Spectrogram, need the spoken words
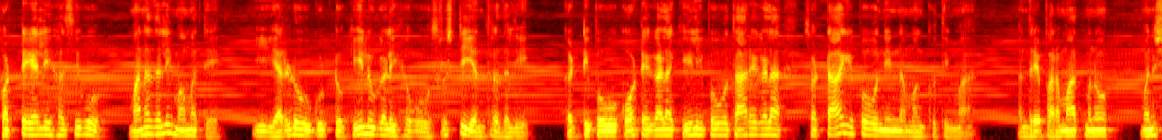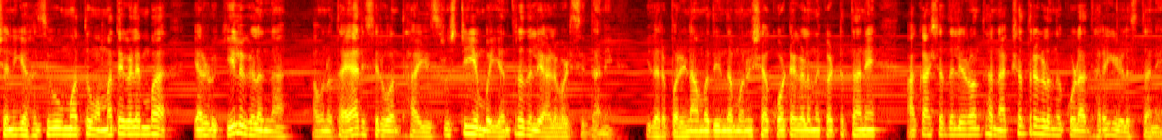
ಹೊಟ್ಟೆಯಲ್ಲಿ ಹಸಿವು, ಮನದಲ್ಲಿ ಮಮತೆ, ಈ ಎರಡೂ ಗುಟ್ಟು ಕೀಲುಗಳಿಹವು ಸೃಷ್ಟಿ ಯಂತ್ರದಲ್ಲಿ. ಕಟ್ಟಿಪವು ಕೋಟೆಗಳ, ಕೀಳಿಪವು ತಾರೆಗಳ, ಸೊಟ್ಟಾಗಿಪವು ನಿನ್ನ ಮಂಕುತಿಮ್ಮ. ಅಂದರೆ ಪರಮಾತ್ಮನು ಮನುಷ್ಯನಿಗೆ ಹಸಿವು ಮತ್ತು ಮಮತೆಗಳೆಂಬ ಎರಡು ಕೀಲುಗಳನ್ನು ಅವನು ತಯಾರಿಸಿರುವಂತಹ ಈ ಸೃಷ್ಟಿ ಎಂಬ ಯಂತ್ರದಲ್ಲಿ ಅಳವಡಿಸಿದ್ದಾನೆ. ಇದರ ಪರಿಣಾಮದಿಂದ ಮನುಷ್ಯ ಕೋಟೆಗಳನ್ನು ಕಟ್ಟುತ್ತಾನೆ, ಆಕಾಶದಲ್ಲಿರುವಂತಹ ನಕ್ಷತ್ರಗಳನ್ನು ಕೂಡ ಧರೆಗೆ ಇಳಿಸ್ತಾನೆ.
